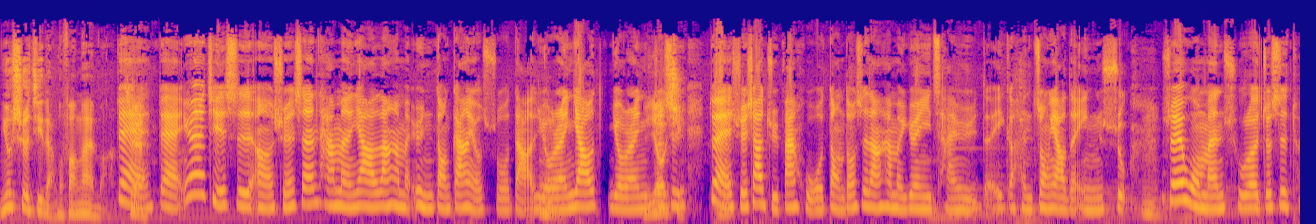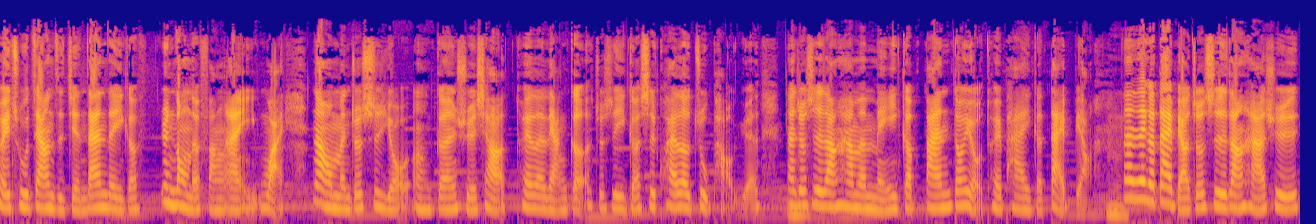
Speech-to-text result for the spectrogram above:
你又设计两个方案嘛？对对，因为其实呃，学生他们要让他们运动，刚刚有说到，有人邀，有人就是对学校举办活动，都是让他们愿意参与的一个很重要的因素。嗯所以我们除了就是推出这样子简单的一个运动的方案以外，那我们就是有嗯跟学校推了两个，就是一个是快乐助跑员，那就是让他们每一个班都有推派一个代表，嗯那这个代表就是让他去。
